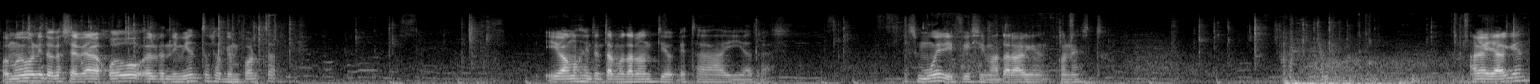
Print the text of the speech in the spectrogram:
Pues muy bonito que se vea el juego, el rendimiento es lo que importa. Y vamos a intentar matar a un tío que está ahí atrás. Es muy difícil matar a alguien con esto. Aquí hay alguien.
